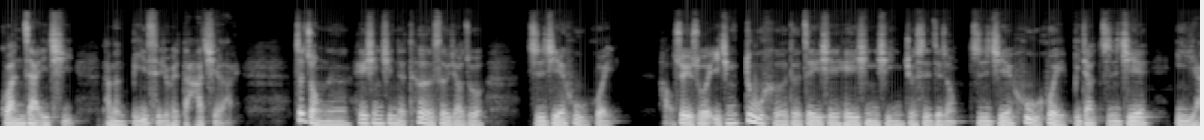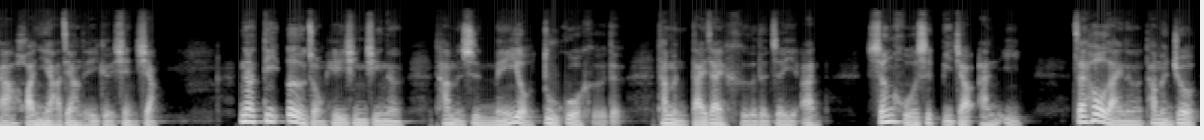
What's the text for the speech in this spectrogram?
关在一起，他们彼此就会打起来。这种呢，黑猩猩的特色叫做直接互惠。好，所以说已经渡河的这一些黑猩猩，就是这种直接互惠、比较直接以牙还牙这样的一个现象。那第二种黑猩猩呢，他们是没有渡过河的，他们待在河的这一岸，生活是比较安逸。再后来呢，他们就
